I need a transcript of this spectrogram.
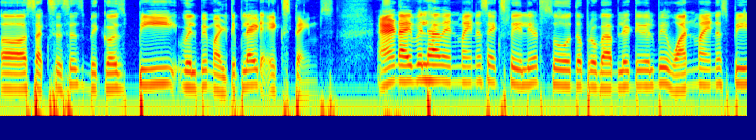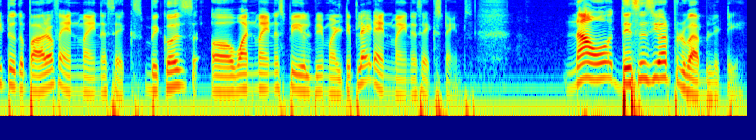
uh, successes because p will be multiplied x times and I will have n minus x failures so the probability will be 1 minus p to the power of n minus x because uh, 1 minus p will be multiplied n minus x times. Now this is your probability.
